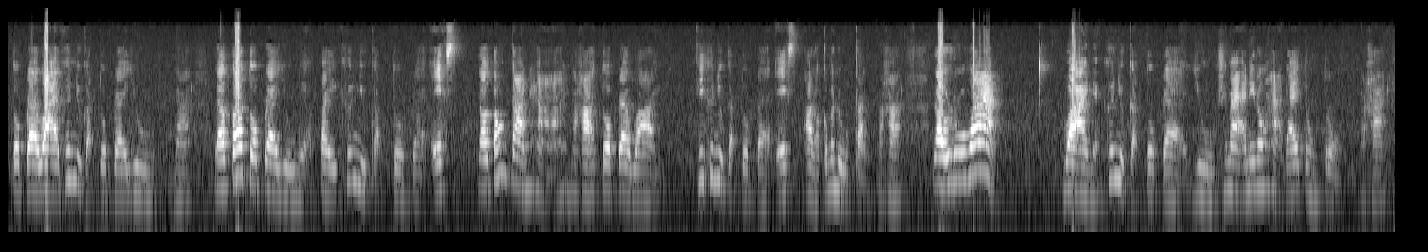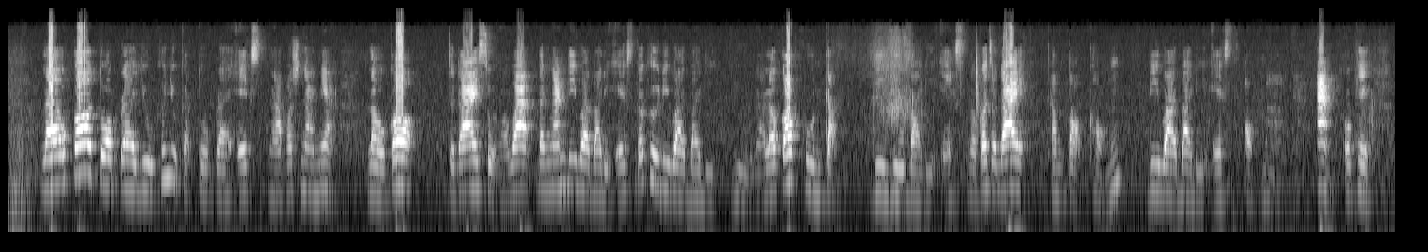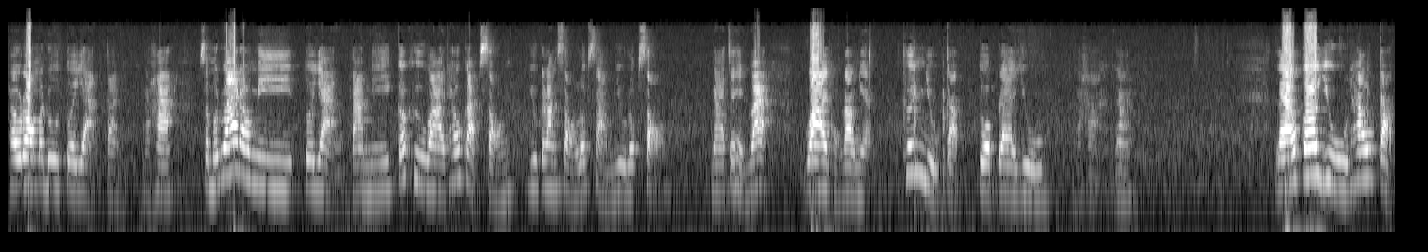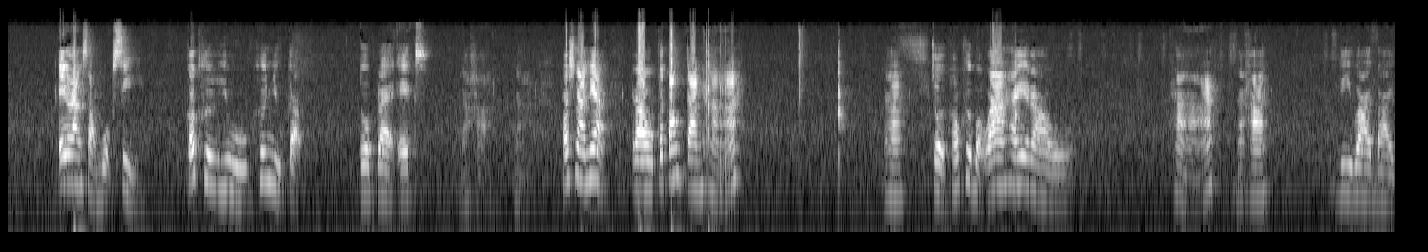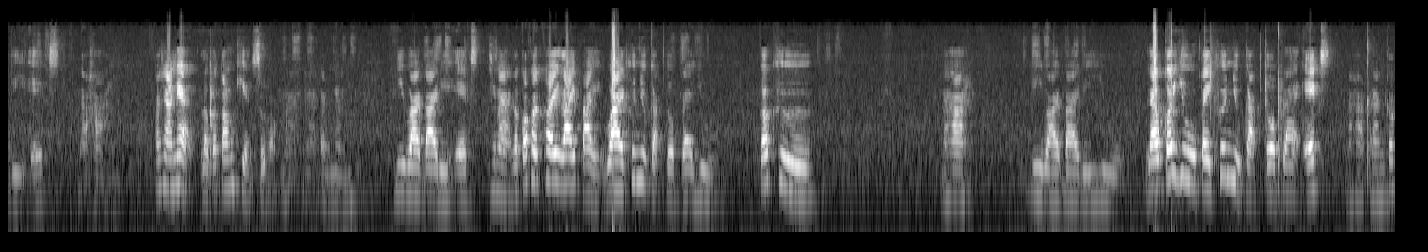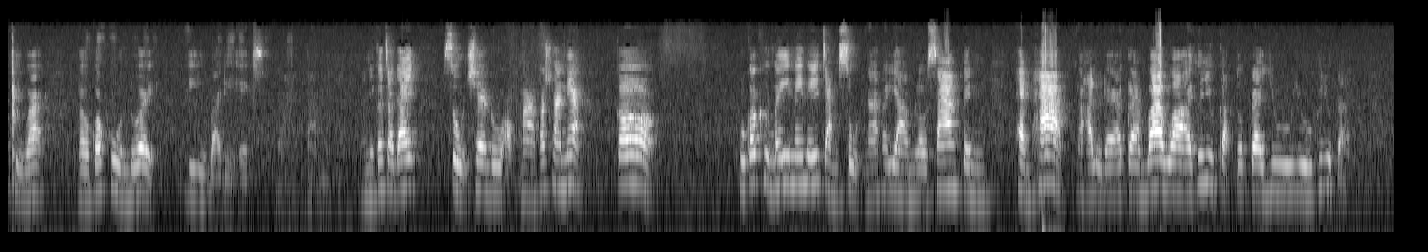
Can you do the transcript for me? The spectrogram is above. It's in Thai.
ตัวแปร y ขึ้นอยู่กับตัวแปร u นะ แล้วก็ตัวแปร u เนี่ยไปขึ้นอยู่กับตัวแปร x เราต้องการหานะคะตัวแปร y ที่ขึ้นอยู่กับตัวแปร x อะเราก็มาดูกันนะคะ เรารู้ว่า y เนี่ยขึ้นอยู่กับตัวแปร u ใช่ไหมอันนี้เราหาได้ตรงๆนะคะ แล้วก็ตัวแปร u ขึ้นอยู่กับตัวแปร x นะ เพราะฉะนั้นเนี่ยเราก็จะได้สูตรมาว่า ดังนั้น dy by dx ก็คือ dy by du นะ แล้วก็คูณกับ du by dx เราก็จะได้คำตอบของ dy by dx ออกมาอะโอเค เราลองมาดูตัวอย่างกันนะคะ สมมติว่าเรามีตัวอย่างตามนี้ก็คือ y เท่ากับ 2 u กำลัง2ลบ 3 u ลบ2นะจะเห็นว่า y ของเราเนี่ย ขึ้นอยู่กับตัวแปร u นะคะนะแล้วก็ u เท่ากับ x กำลัง2บวก4ก็คือ u ขึ้นอยู่กับตัวแปร x นะคะนะเพราะฉะนั้นเนี่ย เราก็ต้องการหา นะคะโจทย์เขาคือบอกว่าให้เราหานะคะ dy by dx นะคะเพราะฉะนั้นเนี่ยเราก็ต้องเขียนสูตรออกมานะดังนั้น dy by dx ใช่ไหมแล้วก็ค่อยๆ ไล่ไป y ขึ้นอยู่กับตัวแปร u ก็คือนะคะ dy by du แล้วก็ u ไปขึ้นอยู่กับตัวแปร x นะคะเพราะนั้นก็คือว่าเราก็คูณด้วย du by dx นะคะตามนี้ อันนี้ก็จะได้ สูตรเชนรูออกมา เพราะฉะนั้นเนี่ยก็ครูก็คือไม่ไม่ไม่จำสูตรนะ พยายามเราสร้างเป็นแผนภาพนะคะหรือไดอะแกรมว่า y ขึ้นอยู่กับตัวแปร u u ขึ้นอยู่กับ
